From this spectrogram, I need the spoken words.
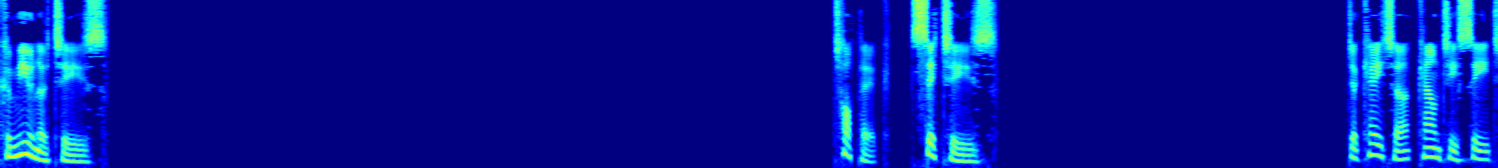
Communities. Topic: Cities. Decatur county seat,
